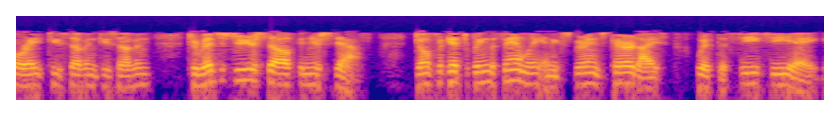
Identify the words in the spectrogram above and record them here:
916-648-2727 to register yourself and your staff. Don't forget to bring the family and experience paradise with the CCA.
